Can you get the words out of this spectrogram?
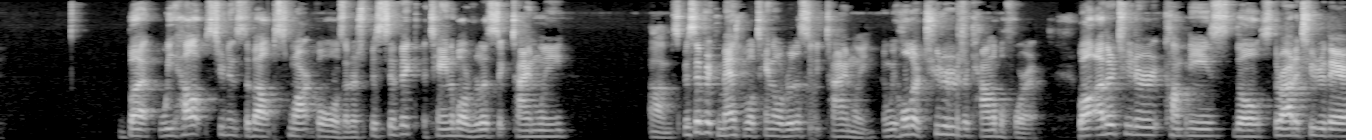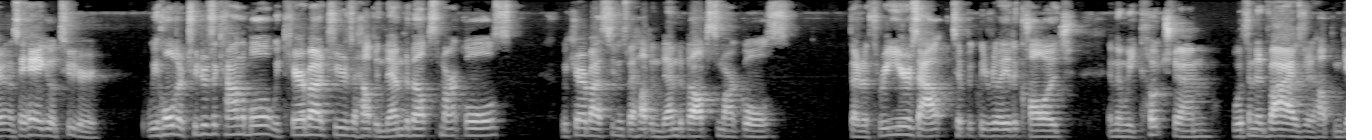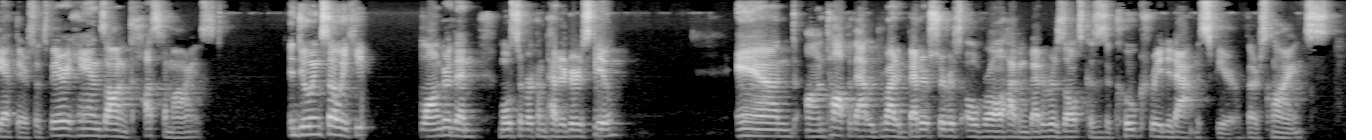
but we help students develop smart goals that are specific, attainable, realistic, timely, um, specific, measurable, attainable, realistic, timely, and we hold our tutors accountable for it. While other tutor companies, they'll throw out a tutor there and say, "Hey, go tutor." We hold our tutors accountable. We care about our tutors helping them develop smart goals. We care about students by helping them develop smart goals that are three years out, typically related to college, and then we coach them with an advisor to help them get there. So it's very hands-on and customized. In doing so, we keep longer than most of our competitors do. And on top of that, we provide a better service overall, having better results because it's a co-created atmosphere with our clients.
